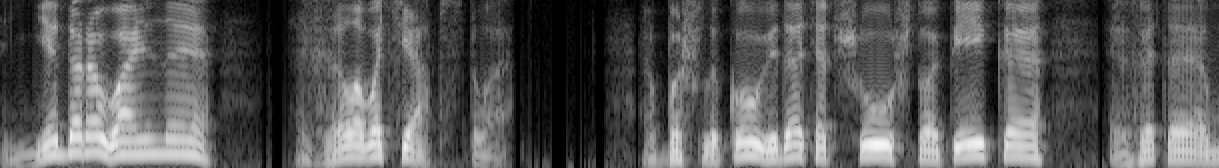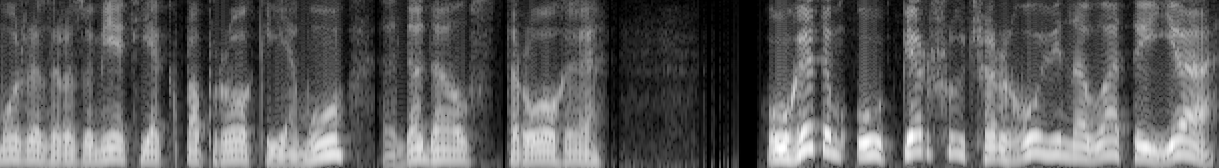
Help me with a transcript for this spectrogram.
недаравальнае галавацяпства. Башлыкоў відаць адчуў што апейка гэта можа зразумець як папрок яму дадаў строга у гэтым у першую чаргу вінаваты я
